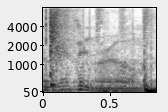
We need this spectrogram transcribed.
the living room.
